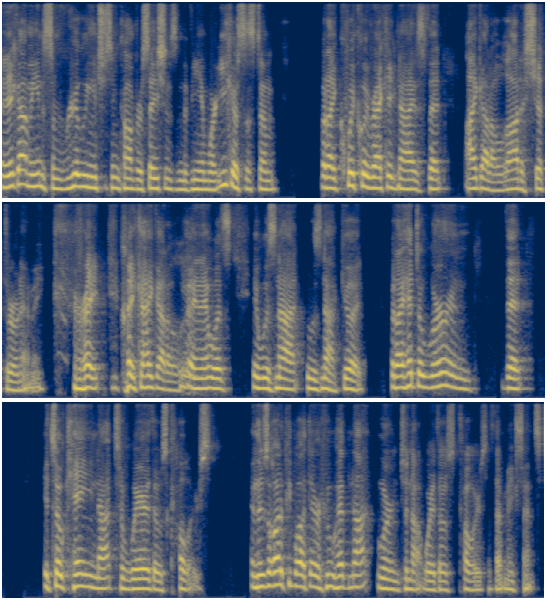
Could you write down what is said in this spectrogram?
and it got me into some really interesting conversations in the VMware ecosystem. But I quickly recognized that I got a lot of shit thrown at me, right? Like I got a, yeah. and it was, it was not, it was not good. But I had to learn that it's okay not to wear those colors. And there's a lot of people out there who have not learned to not wear those colors, if that makes sense.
